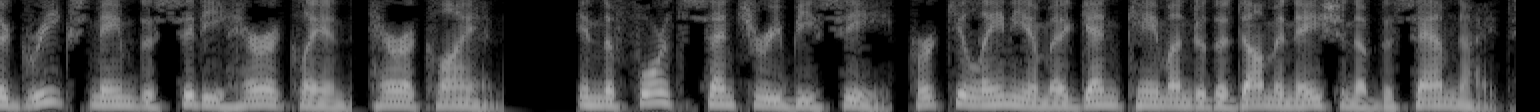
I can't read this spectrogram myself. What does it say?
The Greeks named the city Heracleion, Heraklion. In the 4th century BC, Herculaneum again came under the domination of the Samnites.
